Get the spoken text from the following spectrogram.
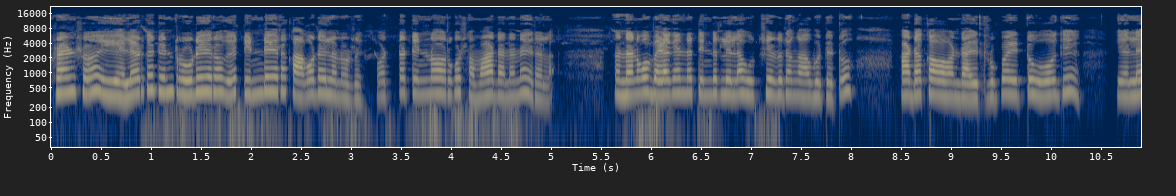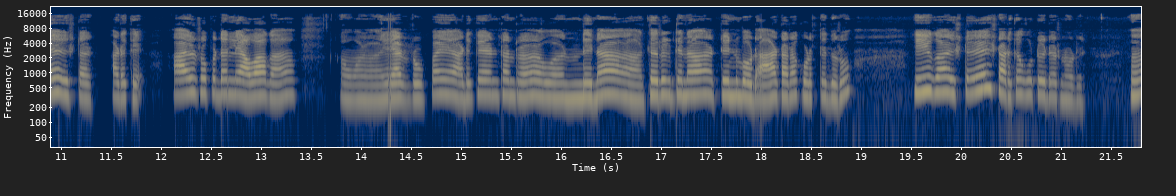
ಫ್ರೆಂಡ್ಸ್ ಈ ಎಲ್ಲರಿಗೂ ತಿಂದು ರೂಢಿ ಇರೋಗೆ ತಿಂಡಿ ಇರೋಕೆ ಆಗೋದೇ ಇಲ್ಲ ನೋಡ್ರಿ. ಒಟ್ಟು ತಿನ್ನೋವರೆಗೂ ಸಮಾಧಾನನೇ ಇರಲ್ಲ. ನನಗೂ ಬೆಳಗ್ಗೆಯಿಂದ ತಿಂದಿರಲಿಲ್ಲ ಹುಚ್ಚಿಡ್ದಂಗೆ ಆಗ್ಬಿಟ್ಟಿತ್ತು. ಅದಕ್ಕೆ ಒಂದು ಐದು ರೂಪಾಯಿ ಇಟ್ಟು ಹೋಗಿ ಎಲೆ ಇಷ್ಟ ಅಡಕೆ. ಐದು ರೂಪಾಯಿದಲ್ಲಿ ಅವಾಗ ಎರಡು ರೂಪಾಯಿ ಅಡಿಕೆ ಅಂತಂದ್ರೆ ಒಂದಿನ ತಿರುಗಿ ದಿನ ತಿನ್ಬೋದು. ಆ ಥರ ಕೊಡ್ತಿದ್ರು. ಈಗ ಇಷ್ಟೇ ಇಷ್ಟು ಅಡಿಕೆ ಕೊಟ್ಟಿದ್ದಾರೆ ನೋಡ್ರಿ. ಹ್ಞೂ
